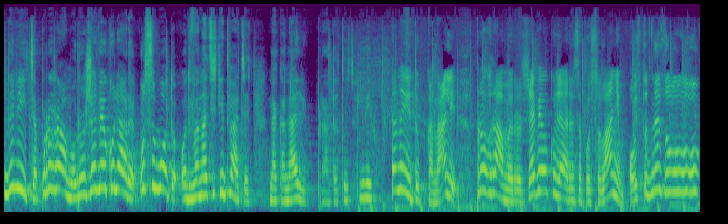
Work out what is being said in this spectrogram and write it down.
Дивіться програму Рожеві окуляри у суботу о 12.20 на каналі Правда тут Львів. Та на ютуб каналі програми Рожеві окуляри за посиланням ось тут внизу.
